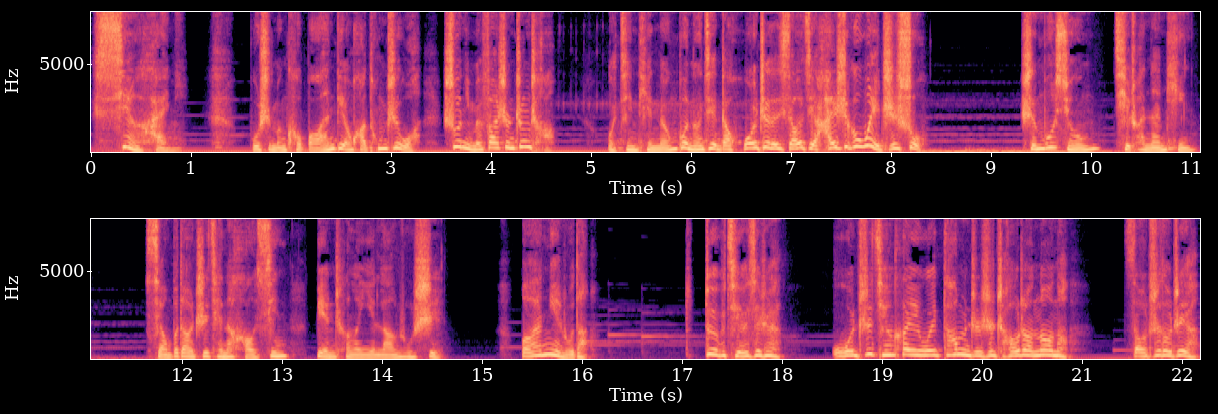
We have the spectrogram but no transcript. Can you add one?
陷害你，不是门口保安电话通知我说你们发生争吵，我今天能不能见到活着的小姐还是个未知数。沈波雄气喘难平，想不到之前的好心变成了引狼入室。保安嗫嚅道：“对不起啊，先生，我之前还以为他们只是吵吵闹闹，早知道这样，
